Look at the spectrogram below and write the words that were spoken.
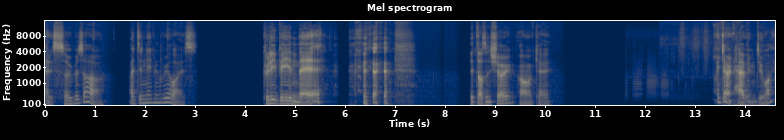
That is so bizarre. I didn't even realize. Could he be in there? it doesn't show? Oh, okay. I don't have him, do I?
